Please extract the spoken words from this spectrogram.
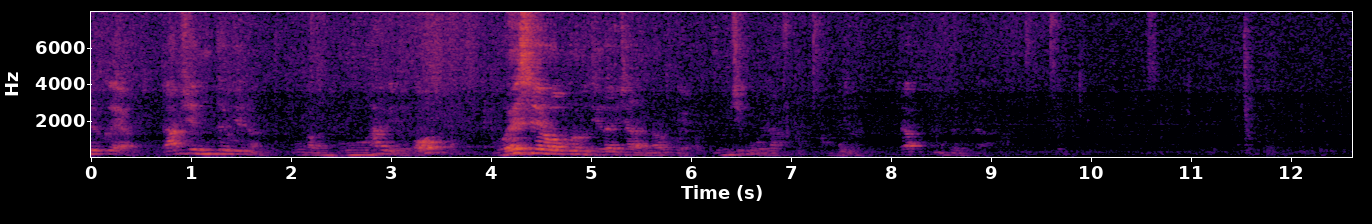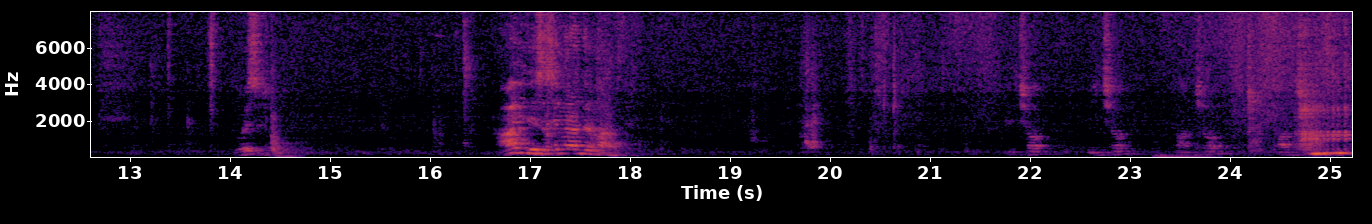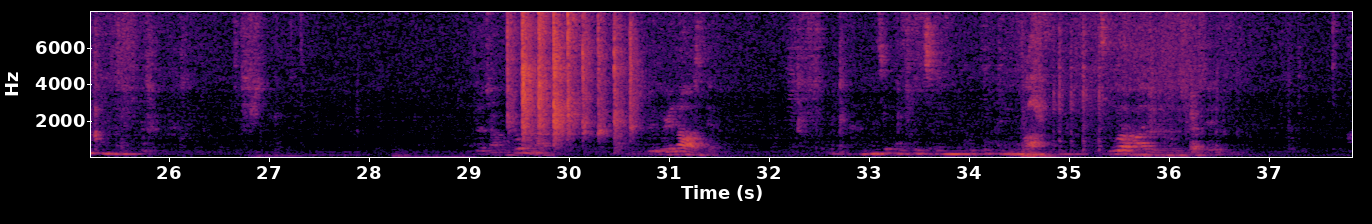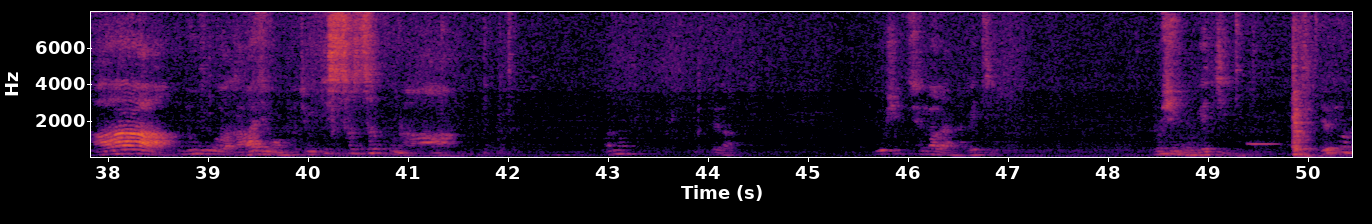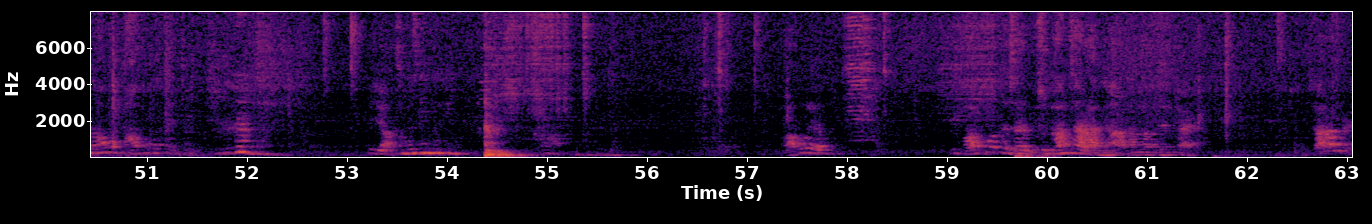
그럴 거예요. 값이 흔들리는 뭔가 무하게 되고 뭐했어요 여러분? 도시 모르겠지. 여기가 나오면 바보 같아. 그죠? 정생각이 바보예요. 이 바보 같은 사람 무슨 감사를 하냐? 담당된다에. 사람을.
